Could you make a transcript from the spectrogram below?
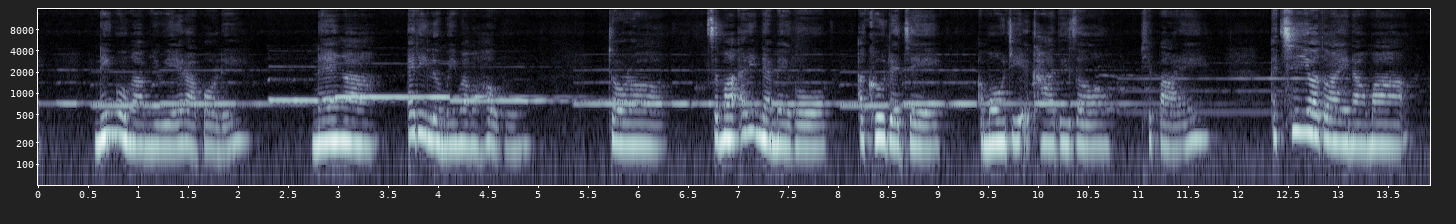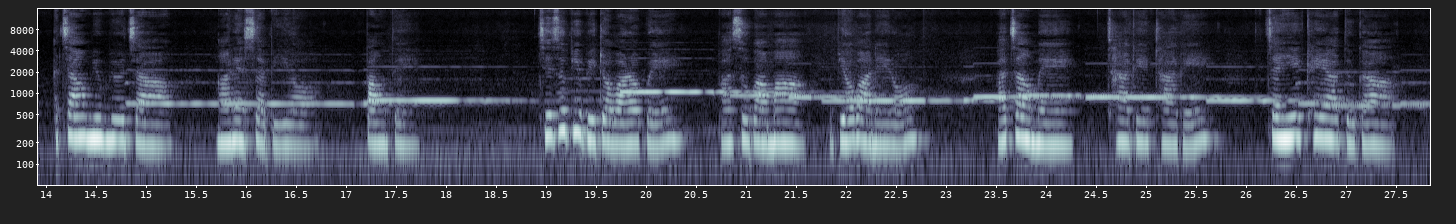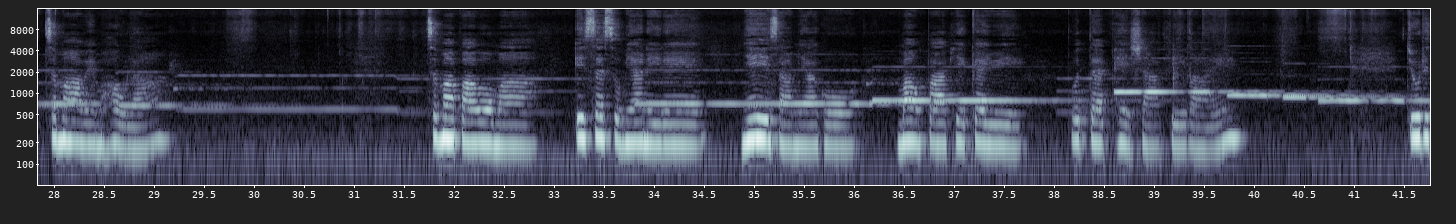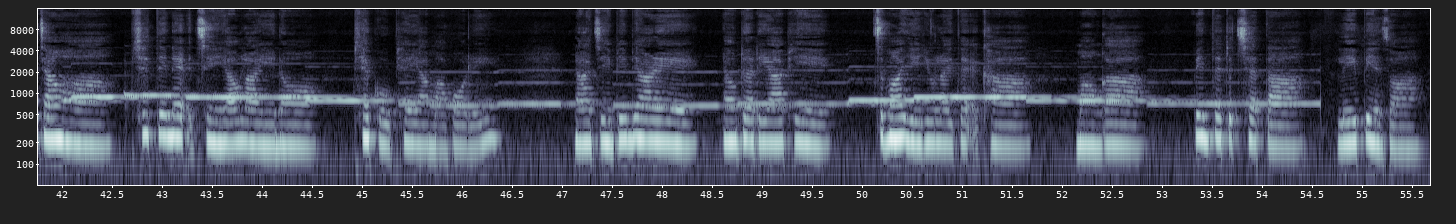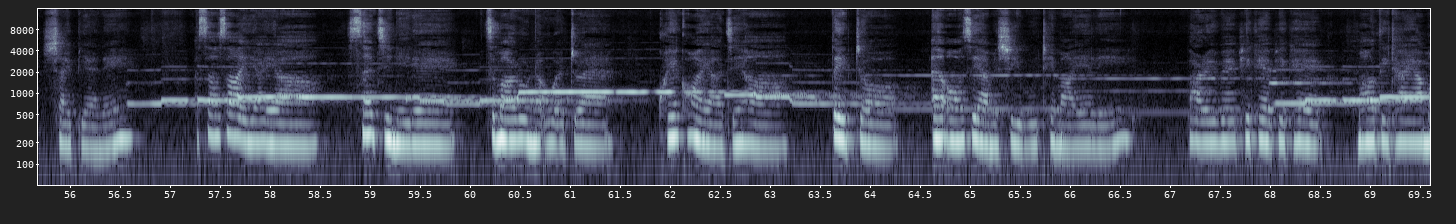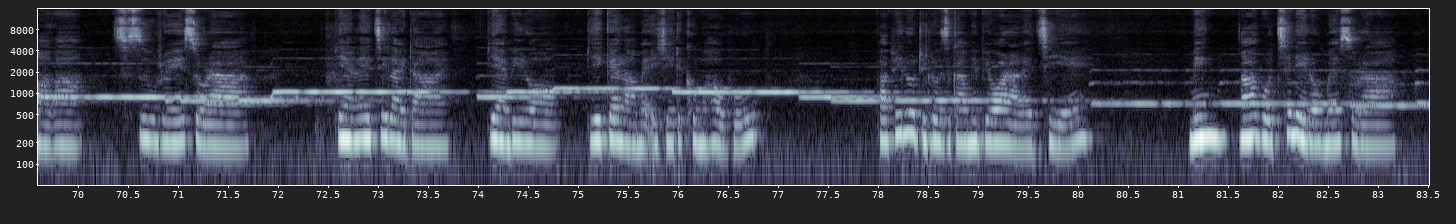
နင့်ကိုငါမြူရဲတာပေါ့လေနန်းကအဲ့ဒီလိုမိန်းမမဟုတ်ဘူးတော်တော့ ကျမအဲ့ဒီနာမည်ကို အခုတစ်ချိန်အမုန်းကြီးအခါသီးဆုံးဖြစ်ပါတယ်အချစ်ရော့သွားရင်တော့မှအကြောင်းမျိုးမျိုးကြောင့်ငါနဲ့ဆက်ပြီးတော့ပေါင်းတင်ကျေးဇူးပြုပြီးတော့ပါတော့ကွယ်ဘာဆိုပါမှမပြောပါနဲ့တော့ဘာကြောင့်မဲထားခဲ့ထားခဲ့ကြံရိတ်ခဲ့ရသူကကျမပဲမဟုတ်လားကျမပါပေါ်မှာအေးဆက်ဆူများနေတဲ့မျက်ရည်စာများကို မောက်ပါဖြစ်ကပ်၍ပုတ်သက်ဖယ်ရှားပေးပါတယ်ကျိုးတစ်ချောင်းဟာဖြစ်တဲ့အချိန်ရောက်လာရင်တော့ဖြက်ကိုဖျက်ရမှာပေါ့လေနာကျင်ပြင်းပြတဲ့နောက်တက်တရားဖြင့်ကျမရေယူလိုက်တဲ့အခါမောင်ကပင်သက်တစ်ချက်သာလေးပင်စွာရှိုက်ပြန်တယ်အဆအဆအရာရာစက်ကြည့်နေတဲ့ကျမတို့နှစ်ဦးအတွက်ခွဲခွာရခြင်းဟာတိတ်တော့ အံ့ဩစရာမရှိဘူးထင်ပါရဲ့လေဘာတွေပဲဖြစ်ခဲ့ဖြစ်ခဲ့မောင်တီထားရမှာကစူစူရေးဆိုတာပြန်လဲကြည့်လိုက်တိုင်းပြန်ပြီးတော့ပြေးကဲလာမယ့်အရေးတစ်ခုမဟုတ်ဘူးဘာဖြစ်လို့ဒီလိုစကားမျိုးပြောရတာလဲချစ်ရဲ့မင်းငါ့ကိုချစ်နေတော့မဲဆိုတာ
